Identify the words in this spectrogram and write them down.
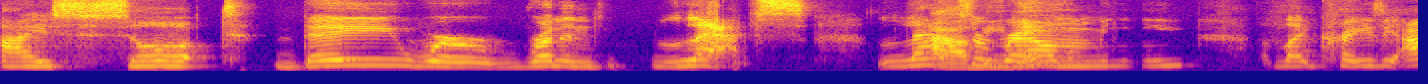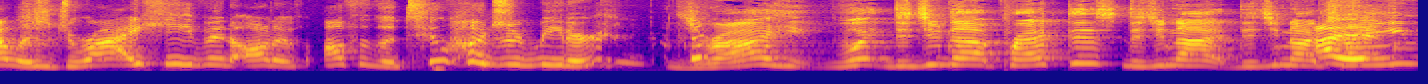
I sucked. They were running laps, laps around me like crazy. I was dry heaving off of off of a 200 meter. dry? What? Did you not practice? Did you not? Did you not train?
